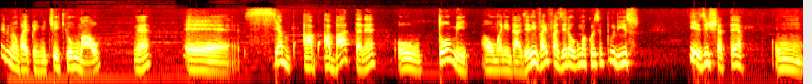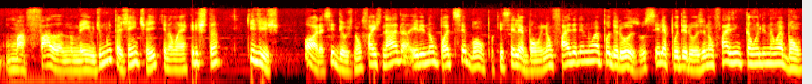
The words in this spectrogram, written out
ele não vai permitir que o mal, né, é, se abata, né, ou tome a humanidade. Ele vai fazer alguma coisa por isso. E existe até um, uma fala no meio de muita gente aí que não é cristã que diz: ora, se Deus não faz nada, ele não pode ser bom, porque se ele é bom e não faz, ele não é poderoso. Ou se ele é poderoso e não faz, então ele não é bom.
